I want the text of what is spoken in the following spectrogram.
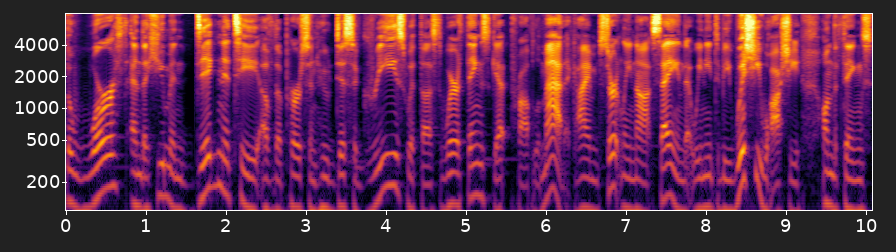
the worth and the human dignity of the person who disagrees with us where things get problematic. I'm certainly not saying that we need to be wishy washy on the things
